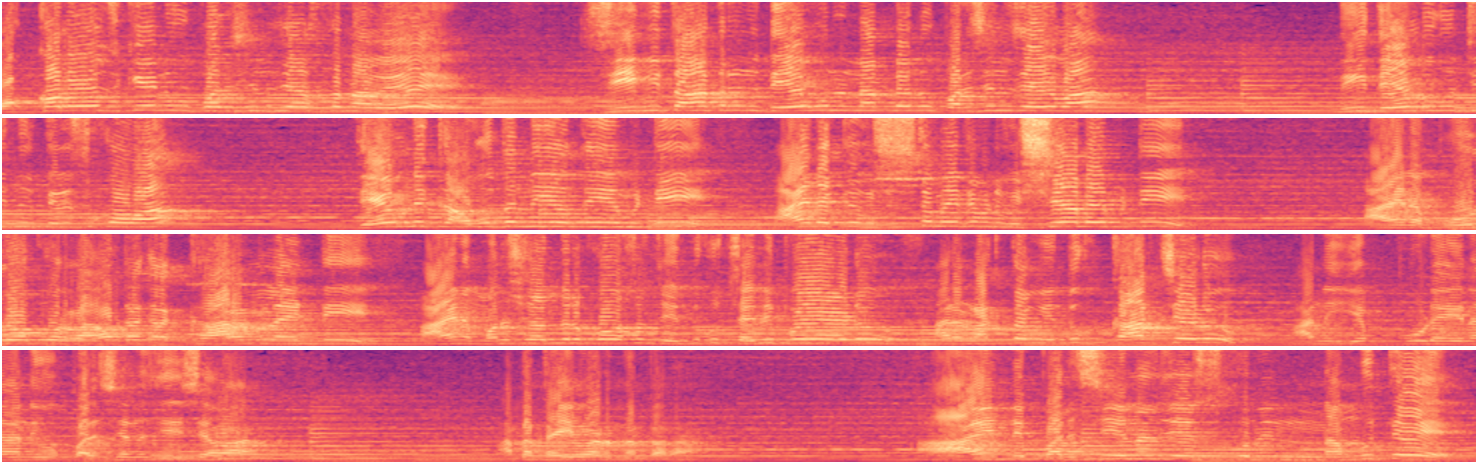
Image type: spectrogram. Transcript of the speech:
ఒక్క రోజుకే నువ్వు పరిశీలన చేస్తున్నావే. జీవితాంతరం నువ్వు దేవుని నమ్మే నువ్వు పరిశీలన చేయవా? నీ దేవుడి గురించి నువ్వు తెలుసుకోవా? దేవుని యొక్క ఔదన్యం ఏమిటి? ఆయన యొక్క విశిష్టమైనటువంటి విషయాలు ఏమిటి? ఆయన భూలోకం రావటం గల కారణాలు ఏంటి? ఆయన మనుషులందరి కోసం ఎందుకు చనిపోయాడు? ఆయన రక్తం ఎందుకు కార్చాడు? అని ఎప్పుడైనా నువ్వు పరిశీలన చేసావా? అంత టైం పడుతుంటారా ఆయన్ని పరిశీలన చేసుకుని నమ్మితే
